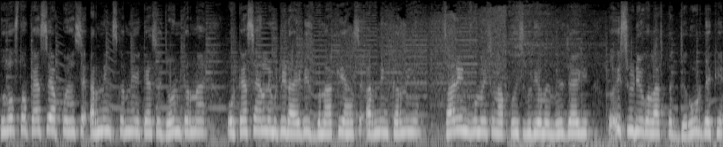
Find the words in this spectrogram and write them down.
तो दोस्तों, कैसे आपको यहाँ से अर्निंग्स करनी है, कैसे ज्वाइन करना है और कैसे अनलिमिटेड आईडीज बना के यहाँ से अर्निंग करनी है, सारी इन्फॉर्मेशन आपको इस वीडियो में मिल जाएगी। तो इस वीडियो को लास्ट तक ज़रूर देखें।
